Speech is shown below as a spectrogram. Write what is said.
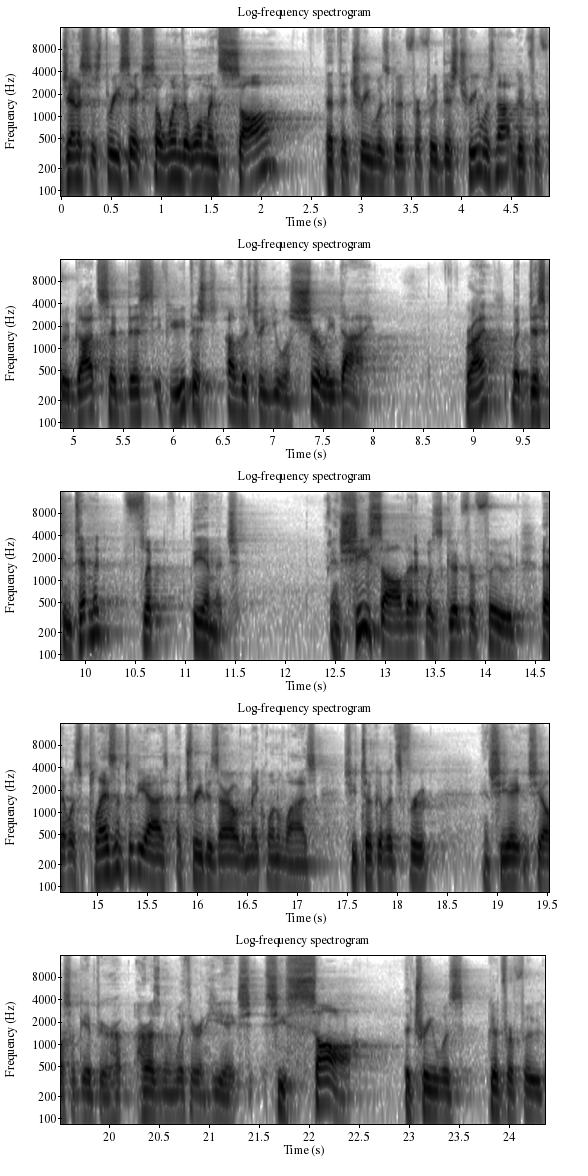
Genesis 3 6. So when the woman saw that the tree was good for food, this tree was not good for food. God said, This, if you eat this of this tree, you will surely die. Right? But discontentment flipped the image. And she saw that it was good for food, that it was pleasant to the eyes, a tree desirable to make one wise. She took of its fruit and she ate, and she also gave to her, her husband with her, and he ate. She, she saw the tree was good for food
